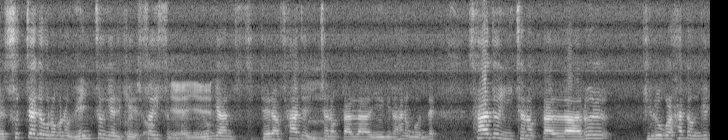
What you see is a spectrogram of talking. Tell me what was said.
예, 숫자적으로 보면 왼쪽에 이렇게 그렇죠. 써 있습니다. 예, 이게 예. 한 대략 4조 음. 2천억 달러 얘기를 하는 건데 4조 2천억 달러를 기록을 하던 게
